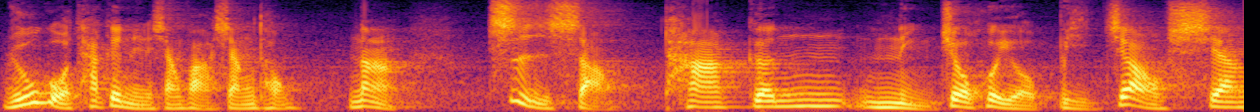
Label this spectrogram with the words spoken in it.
如果他跟你的想法相同，那至少他跟你就会有比较相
